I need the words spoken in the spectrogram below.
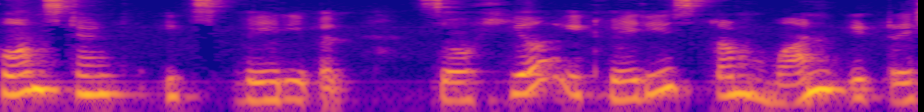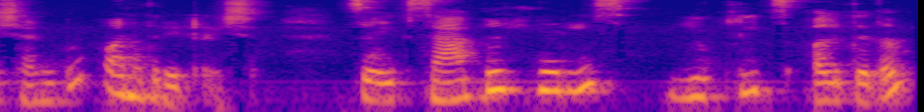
constant it's variable so here it varies from one iteration to another iteration. So example here is Euclid's algorithm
